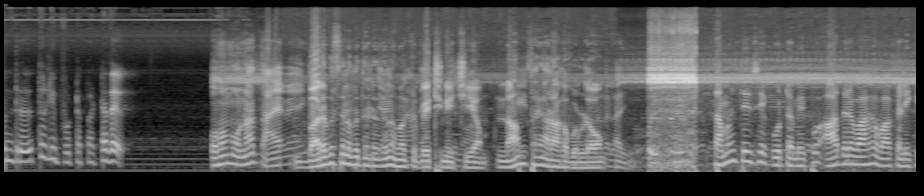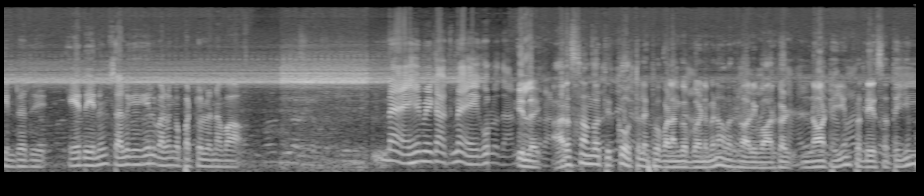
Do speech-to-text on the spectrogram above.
இன்று தெளிவூட்டப்பட்டது. வரவு செலவு திட்டத்தில் நமக்கு வெற்றி நிச்சயம் நாம் தயாராக உள்ளோம் தமிழ் தேசிய கூட்டமைப்பு ஆதரவாக வாக்களிக்கின்றது ஏதேனும் சலுகைகள் வழங்கப்பட்டுள்ளனவா இல்லை அரசாங்கத்திற்கு ஒத்துழைப்பு வழங்க வேண்டும் என அவர்கள் அறிவார்கள். நாட்டையும் பிரதேசத்தையும்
